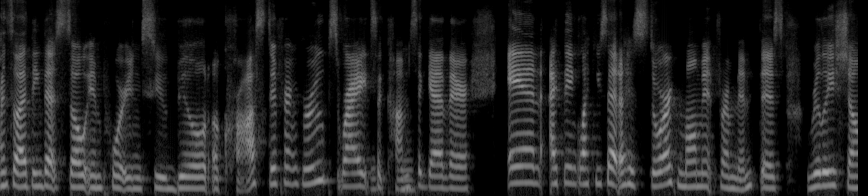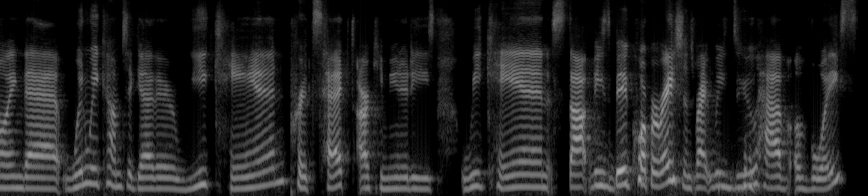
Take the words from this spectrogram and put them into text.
and so I think that's so important to build across different groups, right? Mm-hmm. To come mm-hmm. together. And I think, like you said, a historic moment for Memphis, really showing that when we come together, we can protect our communities. We can stop these big corporations, right? We do have a voice.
